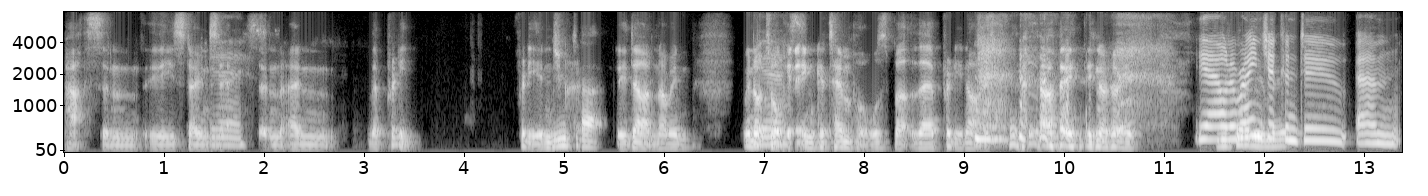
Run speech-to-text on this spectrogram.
paths and these stone steps, yes. and and they're pretty pretty intricately done. I mean, we're not yes. talking Inca temples, but they're pretty nice. you know what I mean? Yeah, well, a ranger can do um,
